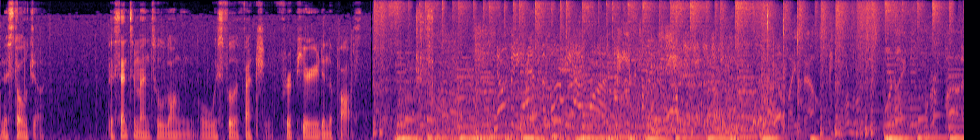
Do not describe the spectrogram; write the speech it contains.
Nostalgia. A sentimental longing or wistful affection for a period in the past. Nobody has the movie I want. Play sells. More movies, more night, more fun.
